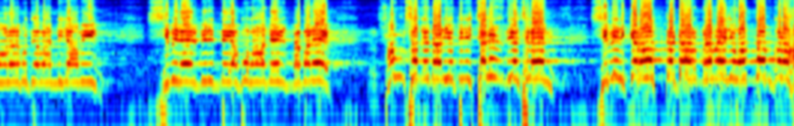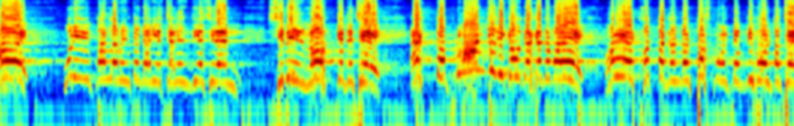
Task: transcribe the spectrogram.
মৌলানা মতিউর নিজামী শিবিরের বিরুদ্ধে অপবাদের ব্যাপারে সংসদে দাঁড়িয়ে তিনি চ্যালেঞ্জ দিয়েছিলেন। শিবিরকে রক কাটার নামে যে বদনাম করা হয়, উনি পার্লামেন্টে দাঁড়িয়ে চ্যালেঞ্জ দিয়েছিলেন। শিবির রক কেটেছে। একটা প্রমাণ যদি কেউ দেখাতে পারে, অনেক হত্যাকাণ্ডের পোস্টমর্টম রিপোর্ট আছে।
